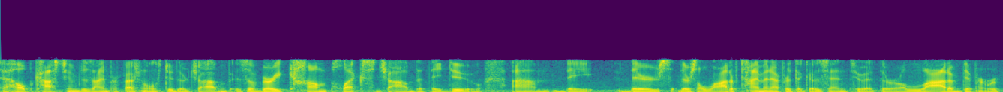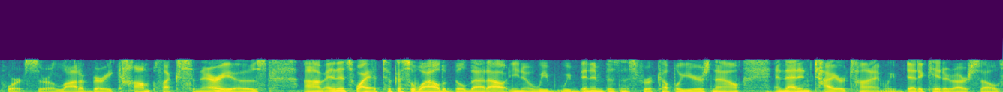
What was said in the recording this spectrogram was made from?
to help costume design professionals do their job is a very complex job that they do. Um, they there's there's a lot of time and effort that goes into it. There are a lot of different reports. There are a lot of very complex scenarios, um, and it's why it took us a while to build that out. You know, we've we've been in business for a couple years now, and that entire time we've dedicated ourselves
